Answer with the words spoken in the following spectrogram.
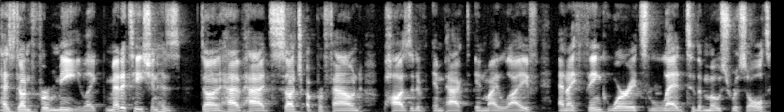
has done for me. Like meditation has done have had such a profound positive impact in my life and i think where it's led to the most results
